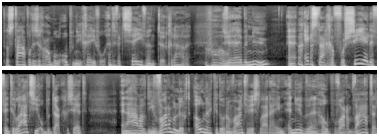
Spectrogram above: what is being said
Dat stapelde zich allemaal op in die gevel. En het werd 70 graden. Wow. Dus we hebben nu eh, extra geforceerde ventilatie op het dak gezet. En dan halen we die warme lucht ook nog een keer door een warmtewisselaar heen. En nu hebben we een hoop warm water,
